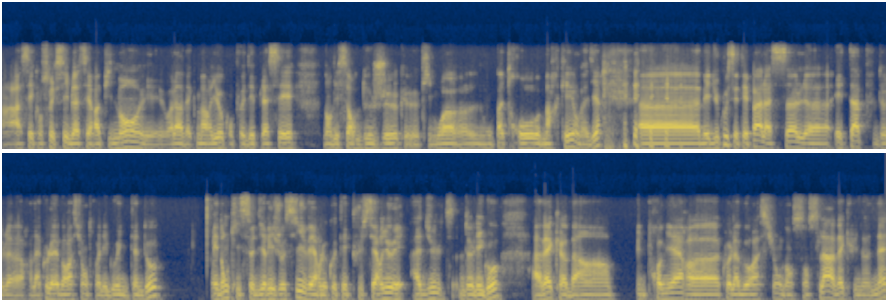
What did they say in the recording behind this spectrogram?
assez constructibles assez rapidement. Et voilà, avec Mario qu'on peut déplacer dans des sortes de jeux qui, moi, n'ont pas trop marqué, on va dire. mais du coup, ce n'était pas la seule étape de leur, la collaboration entre Lego et Nintendo. Et donc, ils se dirigent aussi vers le côté plus sérieux et adulte de Lego, avec ben, une première collaboration dans ce sens-là avec une NES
